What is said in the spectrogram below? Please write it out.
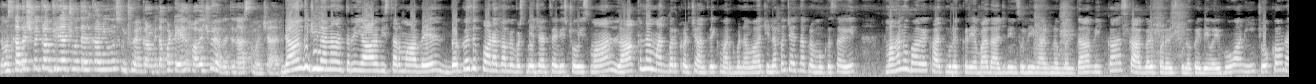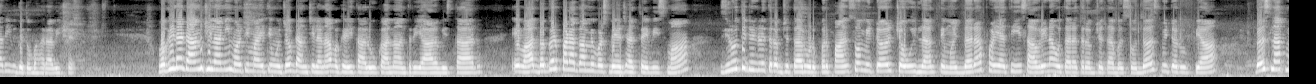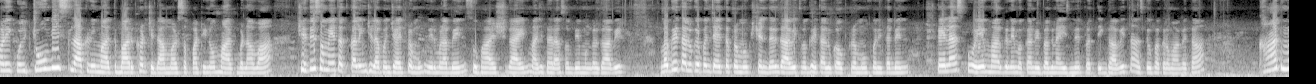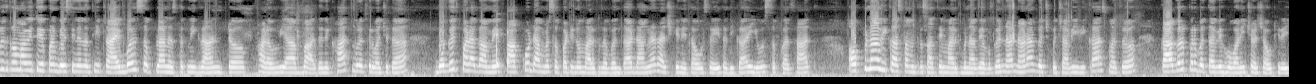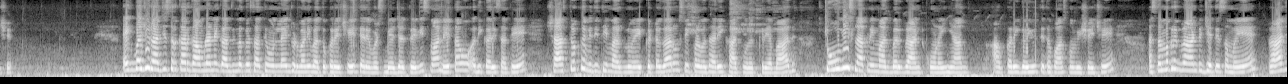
નમસ્કાર દર્શક મિત્રો, આપ જોઈ રહ્યા છો તહેલકા ન્યૂઝ. હું છું એન્કર અમિતા પટેલ. હવે છું અગત્યના સમાચાર. ડાંગ જિલ્લાના અંતરિયાળ વિસ્તારમાં આવેલ દગદપાડા ગામે વર્ષ બે હજાર ત્રેવીસ ચોવીસમાં લાખના માતબર ખર્ચે આંતરિક માર્ગ બનાવવા જિલ્લા પંચાયતના પ્રમુખ સહિત મહાનુભાવે ખાતમુહૂર્ત કર્યા બાદ આજ દિન સુધી માર્ગ ન બનતા વિકાસ કાગળ પર પૂર્ણ કરી દેવાઈ હોવાની ચોંકાવનારી વિગતો બહાર આવી છે. વઘઈના ડાંગ જિલ્લાની મળતી માહિતી મુજબ ડાંગ જિલ્લાના વઘઈ તાલુકાના અંતરિયાળ વિસ્તાર એવા દગડપાડા ગામે વર્ષ બે હજાર ત્રેવીસમાં ઝીરોથી ઢીંડલી તરફ જતા રોડ પર પાંચસો મીટર, ચૌદ લાખ તેમજ દરા ફળિયાથી સાવરીના ઉતારા તરફ જતા બસો દસ મીટર રૂપિયા, દસ લાખ મળી કુલ ચોવીસ લાખની માતબાર ખર્ચે ડામર સપાટીનો માર્ગ બનાવવા. જે તે સમયે તત્કાલીન જિલ્લા પંચાયત પ્રમુખ નિર્મળાબેન સુભાષ ગાયન, માજી ધારાસભ્ય મંગળ ગાવિત વગેરે તાલુકા પંચાયત પ્રમુખ ચંદર ગાવિત વગેરે તાલુકા ઉપપ્રમુખ વનિતાબેન કૈલાસ ભોએ, માર્ગ અને મકાન વિભાગના ઇજનેર પ્રતિક ગાવિતના હસ્તે ઊભા કરવામાં આવ્યા હતા. ખાતમુહૂર્ત કરવામાં આવ્યું તે પણ બેસીને નથી. ટ્રાયબલ સપ્લાન હસ્તકની ગ્રાન્ટ ફાળવ્યા બાદ અને ખાત મુહૂર્ત કરવા છતાં દગતપાડા ગામે પાકો ડામર સપાટીનો માર્ગ ન બનતા ડાંગના રાજકીય નેતાઓ સહિત અધિકારીઓ સબકા સાથ અપના વિકાસના મંત્ર સાથે માર્ગ બનાવ્યા વગરના નાણાં ગજ પચાવી વિકાસ માત્ર કાગળ પર બતાવ્યા હોવાની ચર્ચા ઉઠી રહી છે. એક બાજુ રાજ્ય સરકાર ગામડાને ગાંધીનગર સાથે ઓનલાઈન જોડવાની વાતો કરે છે, ત્યારે વર્ષ બે હજાર ત્રેવીસમાં નેતાઓ અધિકારી સાથે શાસ્ત્રોક્ત વિધિથી માર્ગનો એક ટગારો શ્રીફળ વધારી ખાતમુહૂર્ત કર્યા બાદ ચોવીસ લાખની માતબર ગ્રાન્ટ કોણ અહીંયા કરી ગયું તે તપાસનો વિષય છે. આ સમગ્ર ગ્રાન્ટ જે તે સમયે રાજ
